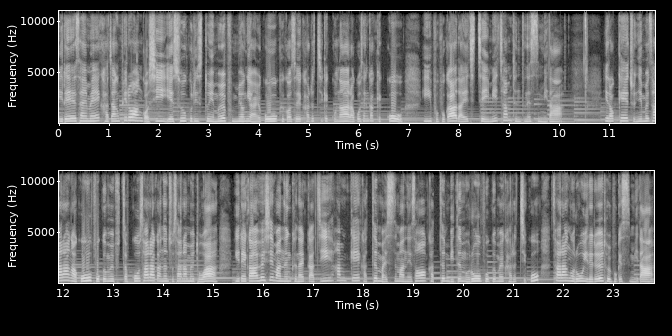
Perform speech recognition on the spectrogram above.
이래의 삶에 가장 필요한 것이 예수 그리스도임을 분명히 알고 그것을 가르치겠구나라고 생각했고 이 부부가 나의 지체임이 참 든든했습니다. 이렇게 주님을 사랑하고 복음을 붙잡고 살아가는 두 사람을 도와 이래가 회심하는 그날까지 함께 같은 말씀 안에서 같은 믿음으로 복음을 가르치고 사랑으로 이래를 돌보겠습니다.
